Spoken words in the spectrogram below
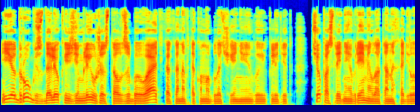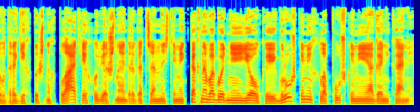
Ее друг с далекой земли уже стал забывать, как она в таком облачении выглядит. Все последнее время Латана находила в дорогих пышных платьях, увешанная драгоценностями, как новогодняя елка, игрушками, хлопушками и огоньками.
